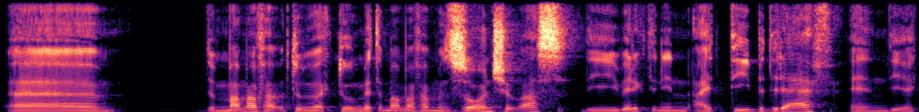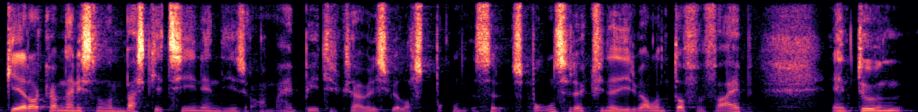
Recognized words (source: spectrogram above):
eh, de mama van, toen ik toen met de mama van mijn zoontje was, die werkte in een IT-bedrijf en die kerel kwam dan eens nog een basket zien en die zei, oh mijn Peter, ik zou wel eens willen sponsor- sponsoren, ik vind dat hier wel een toffe vibe. En toen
